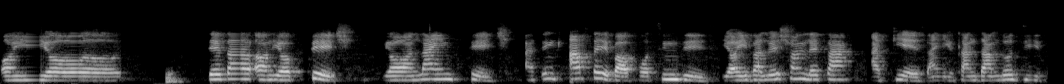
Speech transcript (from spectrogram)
on your data on your page, your online page, I think after about 14 days, your evaluation letter appears and you can download it.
